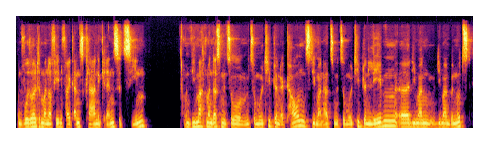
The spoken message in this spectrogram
Und wo sollte man auf jeden Fall ganz klar eine Grenze ziehen? Und wie macht man das mit so, mit so multiplen Accounts, die man hat, mit so multiplen Leben, äh, die, man, die man benutzt?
